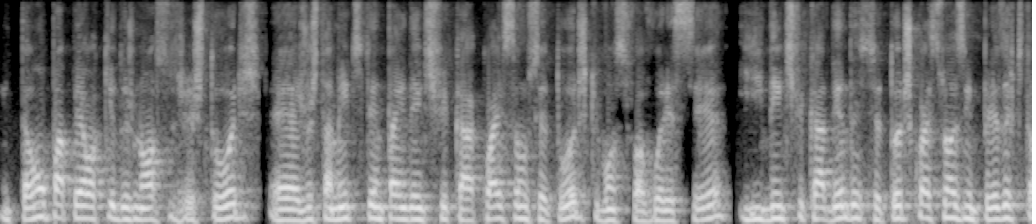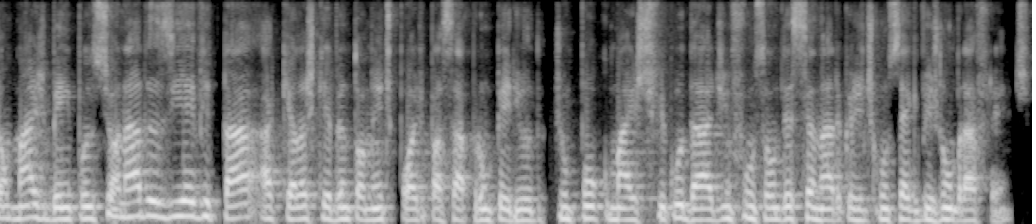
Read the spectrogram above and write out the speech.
Então, o papel aqui dos nossos gestores é justamente tentar identificar quais são os setores que vão se favorecer e identificar dentro desses setores quais são as empresas que estão mais bem posicionadas e evitar aquelas que eventualmente pode passar por um período de um pouco mais de dificuldade em função desse cenário que a gente consegue vislumbrar à frente.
